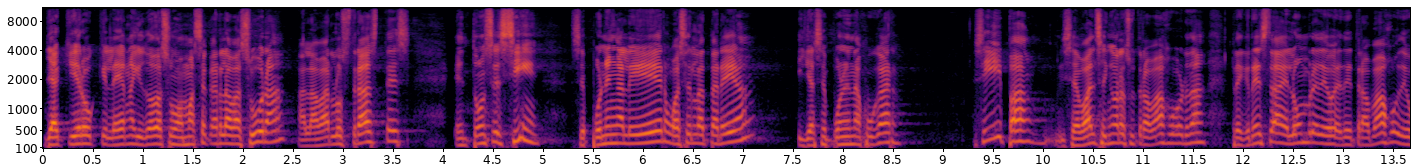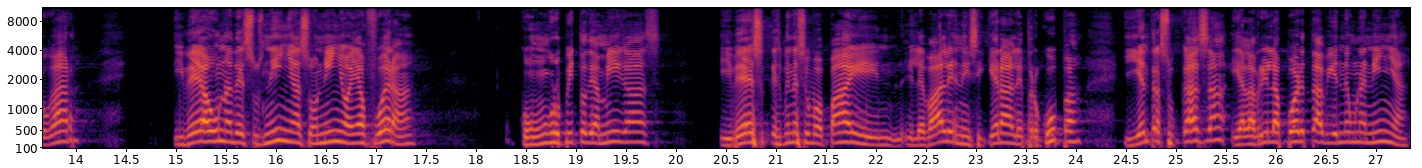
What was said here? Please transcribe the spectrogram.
ya quiero que le hayan ayudado a su mamá a sacar la basura, a lavar los trastes. Entonces sí, se ponen a leer o a hacer la tarea y ya se ponen a jugar. Sí, pa, y se va el Señor a su trabajo, ¿verdad? Regresa el hombre de, trabajo, de hogar, y ve a una de sus niñas o niño allá afuera con un grupito de amigas, y ve que viene su papá y, le vale, ni siquiera le preocupa, y entra a su casa y al abrir la puerta viene una niña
